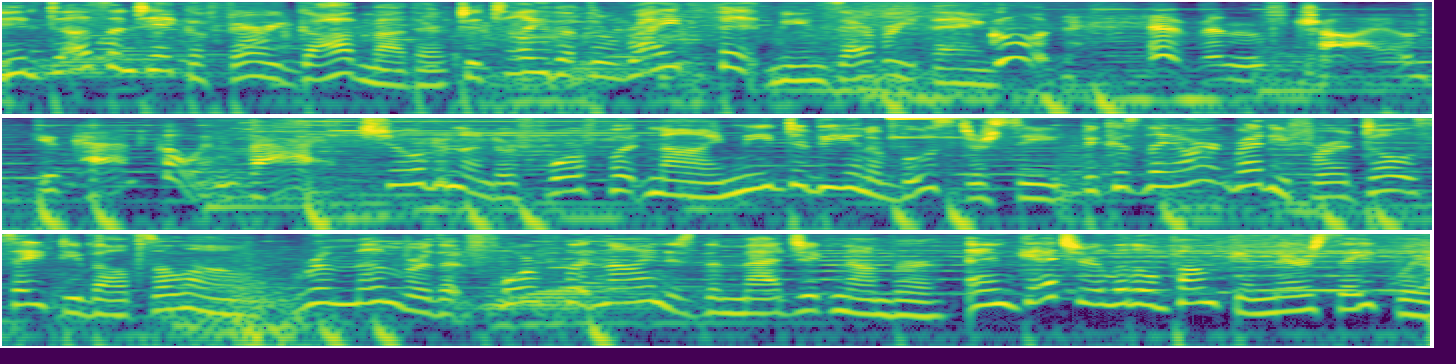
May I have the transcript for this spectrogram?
It doesn't take a fairy godmother to tell you that the right fit means everything. Good heavens, child. You can't go in that. Children under 4 foot 9 need to be in a booster seat because they aren't ready for adult safety belts alone. Remember that 4 foot 9 is the magic number and get your little pumpkin there safely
